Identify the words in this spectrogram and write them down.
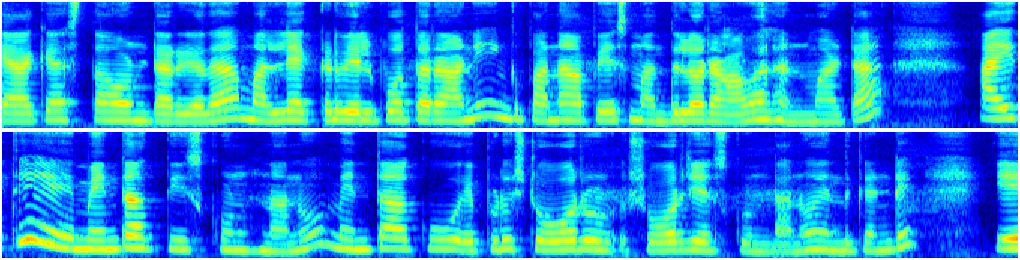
కేకేస్తూ ఉంటారు కదా మళ్ళీ ఎక్కడ వెళ్ళిపోతారా అని ఇంక పని ఆపేసి మధ్యలో రావాలన్నమాట. అయితే మెంతాకు తీసుకుంటున్నాను. మెంతాకు ఎప్పుడు స్టోర్ స్టోర్ చేసుకుంటాను. ఎందుకంటే ఏ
